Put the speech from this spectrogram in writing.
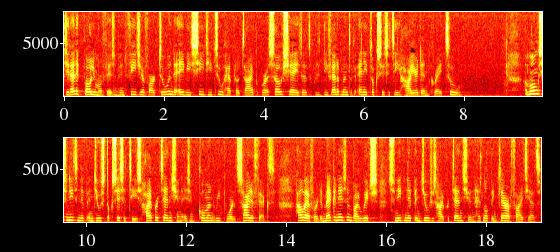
genetic polymorphisms in VEGFR2 and the ABCG2 haplotype were associated with the development of any toxicity higher than grade 2. Among sunitinib-induced toxicities, hypertension is a common reported side effect. However, the mechanism by which sunitinib induces hypertension has not been clarified yet.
